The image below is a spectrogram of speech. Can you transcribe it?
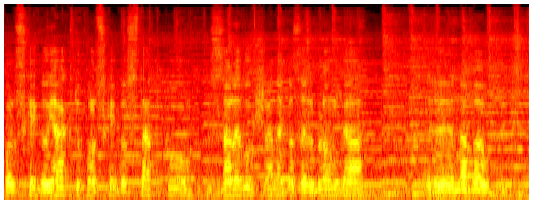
polskiego jachtu, polskiego statku z Zalewu Wiślanego z Elbląga na Bałtyk.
